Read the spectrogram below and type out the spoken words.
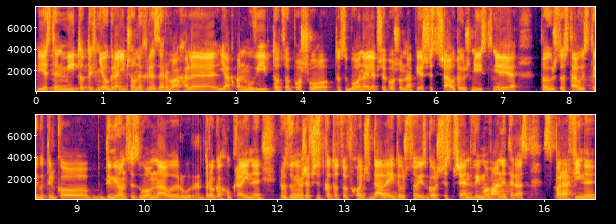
jest ten mit o tych nieograniczonych rezerwach, ale jak pan mówi, to co poszło, to co było najlepsze poszło na pierwszy strzał, to już nie istnieje to już zostały z tego tylko dymiący złom na drogach Ukrainy. Rozumiem, że wszystko to, co wchodzi dalej, to już jest gorszy sprzęt, wyjmowany teraz z parafiny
